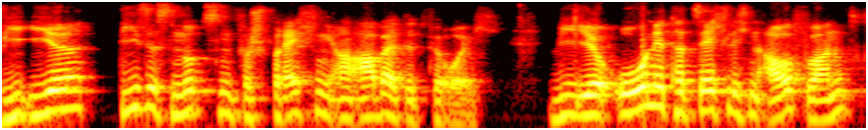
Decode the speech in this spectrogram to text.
wie ihr dieses Nutzenversprechen erarbeitet für euch, wie ihr ohne tatsächlichen Aufwand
